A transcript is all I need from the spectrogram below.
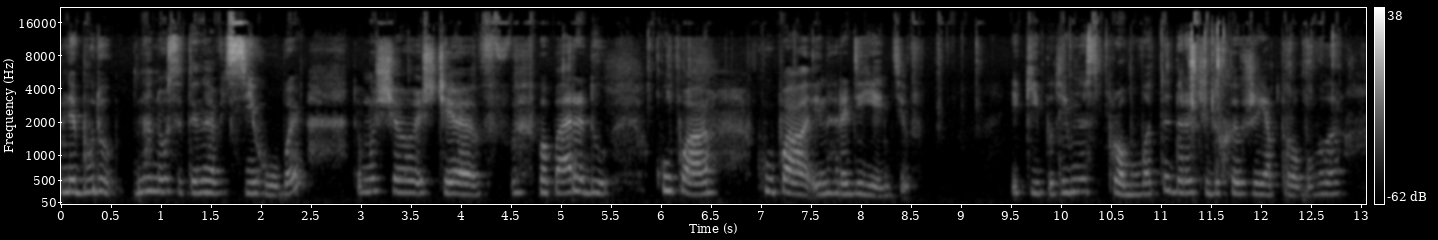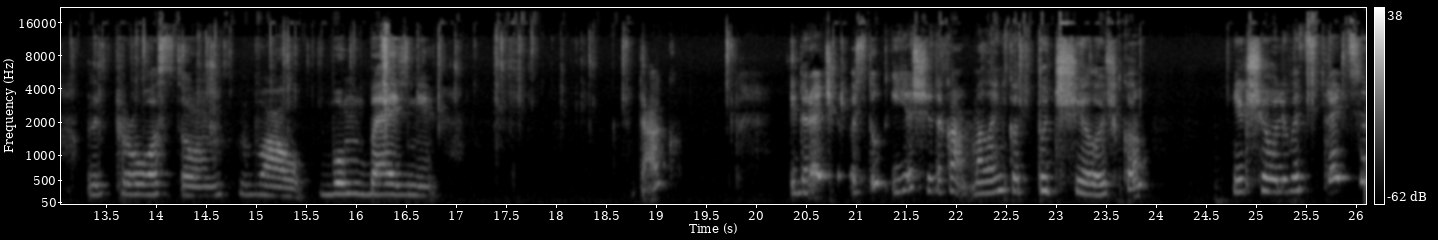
Не буду наносити на всі губи, тому що ще попереду купа, купа інгредієнтів, які потрібно спробувати. До речі, духи вже я пробувала. Вони просто вау, бомбезні. Так. І, до речі, ось тут є ще така маленька точилочка. Якщо олівець треться,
